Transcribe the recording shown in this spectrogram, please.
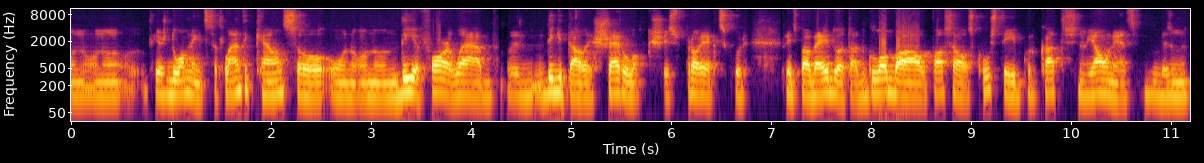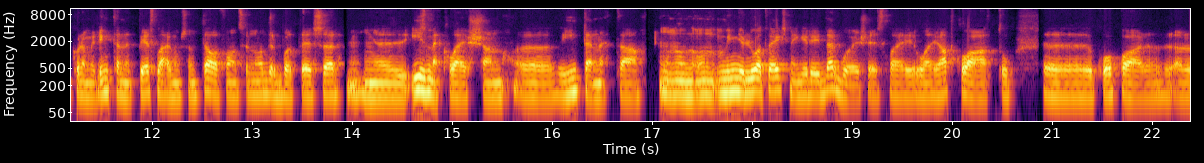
un, un, un tieši Domnīcas Atlantic Council un, un, un DFR Lab, digitālais Sherlock, šis projekts, kur principā veidot tādu globālu pasaules kustību, kur katrs nu, jaunietis, bez, kuram ir interneta pieslēgums un telefons, var nodarboties ar mm, izmeklēšanu uh, internetā. Un, un, un viņi ir ļoti veiksmīgi arī darbojušies, lai, lai atklātu uh, kopā ar, ar,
